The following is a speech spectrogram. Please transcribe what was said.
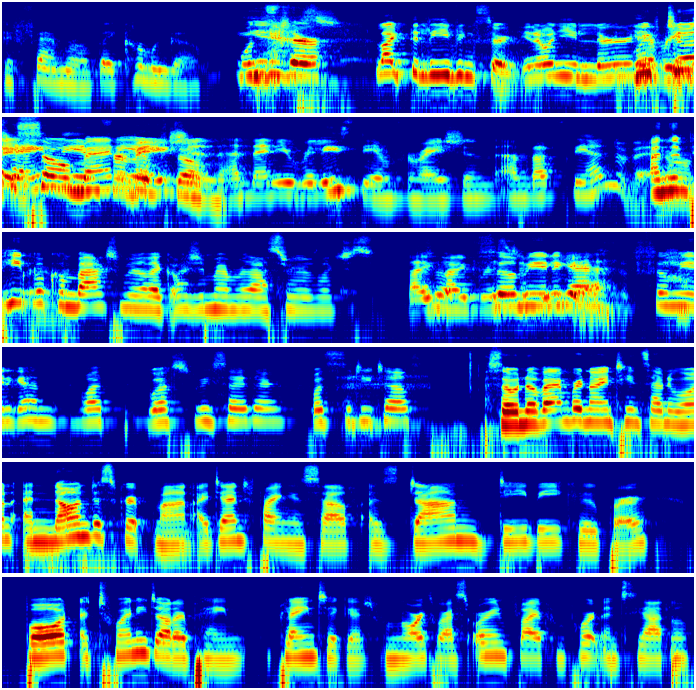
Ephemeral. They come and go. Once Yes. they're like the leaving cert, you know, when you learn We've everything. just Retain so the many of information, them. and then you release the information, and that's the end of it. And then oh, people forever. come back to me like, "Oh, do you remember that story?" I was like, "Just Like fill, fill me in again. Bristophilia. Fill me in again. What What did we say there? What's the details?" So, November 1971, a nondescript man identifying himself as Dan D.B. Cooper bought a $20 plane, plane ticket from Northwest Orient flight from Portland to Seattle.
